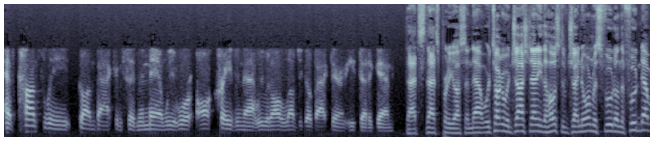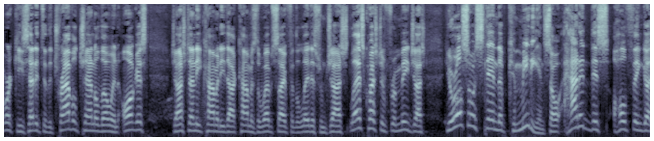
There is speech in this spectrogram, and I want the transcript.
have constantly gone back and said, "Man, we were all craving that. We would all love to go back there and eat that again." That's that's pretty awesome. Now we're talking with Josh Denny, the host of Ginormous Food on the Food Network. He's headed to the Travel Channel though in August. JoshDennyComedy.com is the website for the latest from Josh. Last question from me, Josh. You're also a stand-up comedian. So how did this whole thing go?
